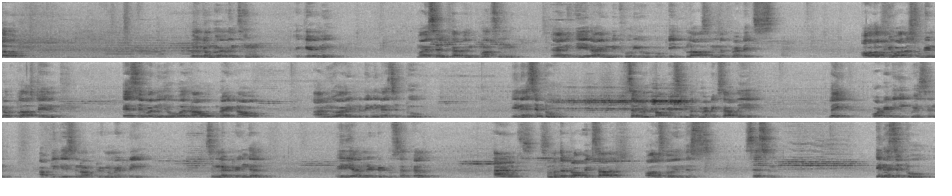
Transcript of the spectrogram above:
Hello. Welcome to Arbind Singh Academy. Myself Arbind Kumar Singh and here I am before you to take class in mathematics. All of you are a student of class 10th. SA1 is over now, right now and you are entering in SA2. In SA2, several topics in mathematics are there like quadratic equation, application of trigonometry, similar triangle, area related to circle and some other topics are also in this session. In SA2,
